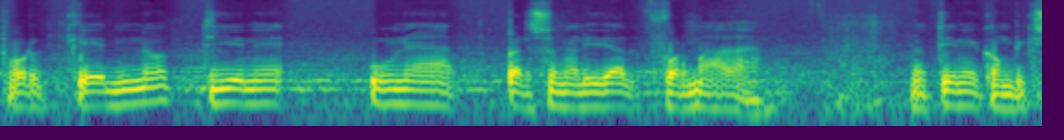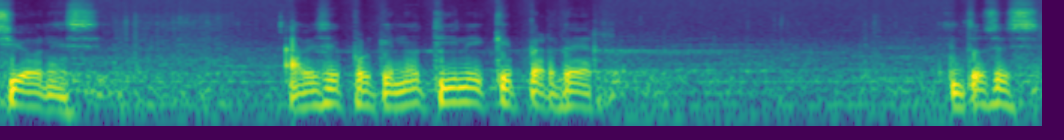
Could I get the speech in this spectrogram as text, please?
porque no tiene una personalidad formada, no tiene convicciones, a veces porque no tiene que perder. Entonces,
